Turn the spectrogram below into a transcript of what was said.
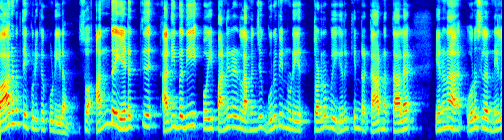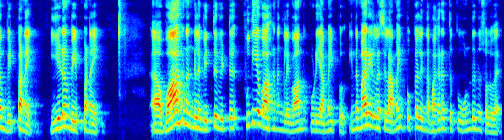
வாகனத்தை குறிக்கக்கூடிய இடம். ஸோ அந்த இடத்து அதிபதி போய் பன்னிரெண்டில் அமைஞ்சு குருவினுடைய தொடர்பு இருக்கின்ற காரணத்தால் என்னென்னா ஒரு சிலர் நிலம் விற்பனை இடம் விற்பனை வாகனங்களை விற்றுவிட்டு புதிய வாகனங்களை வாங்கக்கூடிய அமைப்பு. இந்த மாதிரி உள்ள சில அமைப்புகள் இந்த மகரத்துக்கு உண்டுன்னு சொல்லுவேன்.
